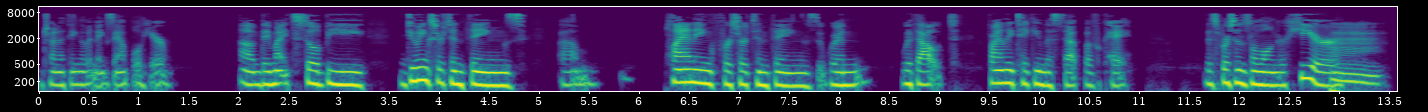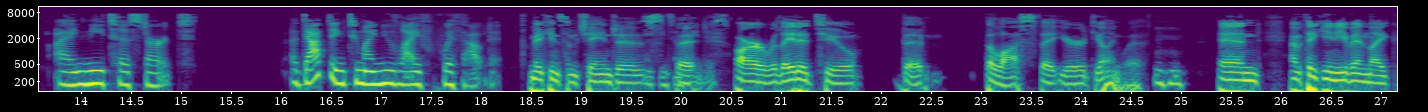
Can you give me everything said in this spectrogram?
I'm trying to think of an example here. Um, they might still be doing certain things, um, planning for certain things when without finally taking the step of, okay, this person's no longer here. Mm. I need to start adapting to my new life without it. Making some changes Making some that changes. are related to the the loss that you're dealing with. Mm-hmm. And I'm thinking even like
